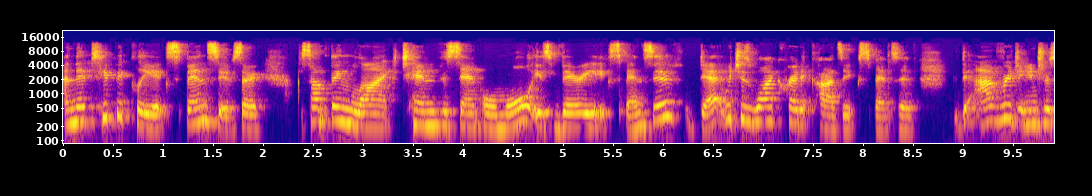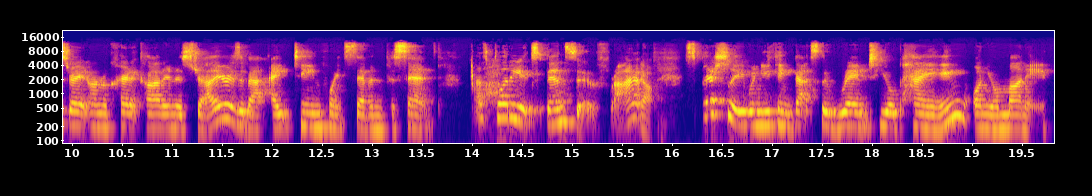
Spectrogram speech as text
And they're typically expensive. So something like 10% or more is very expensive debt, which is why credit cards are expensive. The average interest rate on a credit card in Australia is about 18.7% that's bloody expensive, right? Yeah. Especially when you think that's the rent you're paying on your money.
